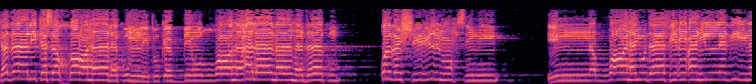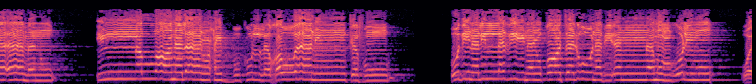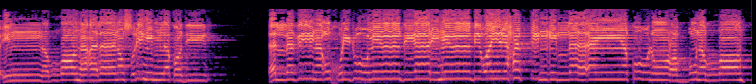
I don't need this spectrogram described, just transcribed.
كَذَٰلِكَ سَخَّرَهَا لَكُمْ لِتُكَبِّرُوا اللَّهَ عَلَىٰ مَا هَدَاكُمْ ۗ وَبَشِّرِ الْمُحْسِنِينَ إِنَّ اللَّهَ يُدَافِعُ عَنِ الَّذِينَ آمَنُوا ۗ إِنَّ اللَّهَ لَا يُحِبُّ كُلَّ خَوَّانٍ كَفُورٍ أُذِنَ لِلَّذِينَ يُقَاتَلُونَ بِأَنَّهُمْ ظُلِمُوا ۚ وَإِنَّ اللَّهَ عَلَىٰ نَصْرِهِمْ لَقَدِيرٌ الَّذِينَ أُخْرِجُوا مِن دِيَارِهِم بِغَيْرِ حَقٍّ إِلَّا أَن يَقُولُوا رَبُّنَا اللَّهُ ۗ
